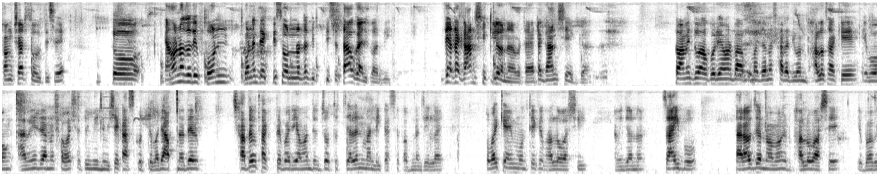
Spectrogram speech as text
সংসার চলতেছে। তো এখনও যদি ফোন ফোনে দেখতেছে, অন্যটা দেখতেছে তাও গাইল পারবি। যে একটা গান শিখলেও না বেটা, একটা গান শেখ গা। তো আমি দোয়া করি আমার বাবা মা যেন সারা জীবন ভালো থাকে এবং আমি যেন সবার সাথে মিলেমিশে কাজ করতে পারি, আপনাদের সাথেও থাকতে পারি, আমাদের যত চ্যালেঞ্জ মালিক আছে পাবনা জেলায়, সবাইকে আমি মন থেকে ভালোবাসি, আমি যেন চাইব, তারাও যেন আমাকে ভালোবাসে, এভাবে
